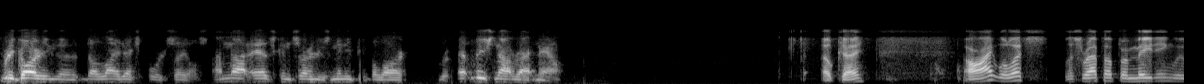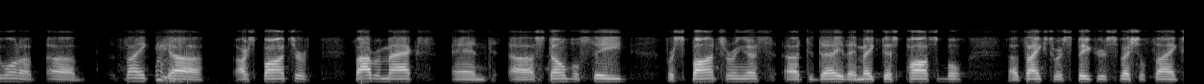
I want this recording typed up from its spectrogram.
regarding the, the light export sales. I'm not as concerned as many people are, at least not right now. Okay. All right. Well, let's let's wrap up our meeting. We want to uh, thank uh, our sponsor, FiberMax and uh, Stoneville Seed for sponsoring us uh, today. They make this possible. Uh, thanks to our speakers. Special thanks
